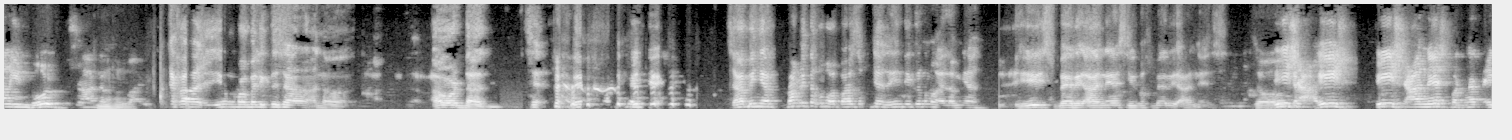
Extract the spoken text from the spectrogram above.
ang involved sa hanap Mhm. buhay. Tsaka yung mabalik doon sa ano our dad. Sabi niya, bakit ako papasok dyan? Eh, hindi ko naman alam yan. He is very honest. He was very honest. So, He is, he is, he is honest but not a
